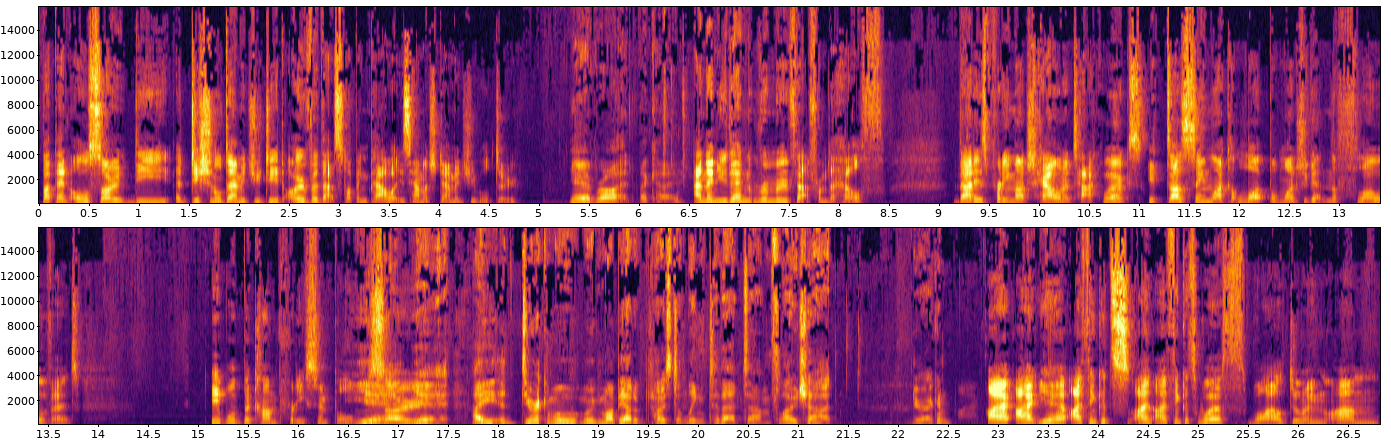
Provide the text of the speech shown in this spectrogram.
but then also, the additional damage you did over that stopping power is how much damage you will do. yeah, right, okay, And then you then remove that from the health. That is pretty much how an attack works. It does seem like a lot, but once you get in the flow of it, it will become pretty simple. yeah, So yeah. Hey, uh, do you reckon we'll, we might be able to post a link to that um, flow chart? Do you reckon? I, I yeah, I think it's I, I think it's worthwhile doing. Um,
